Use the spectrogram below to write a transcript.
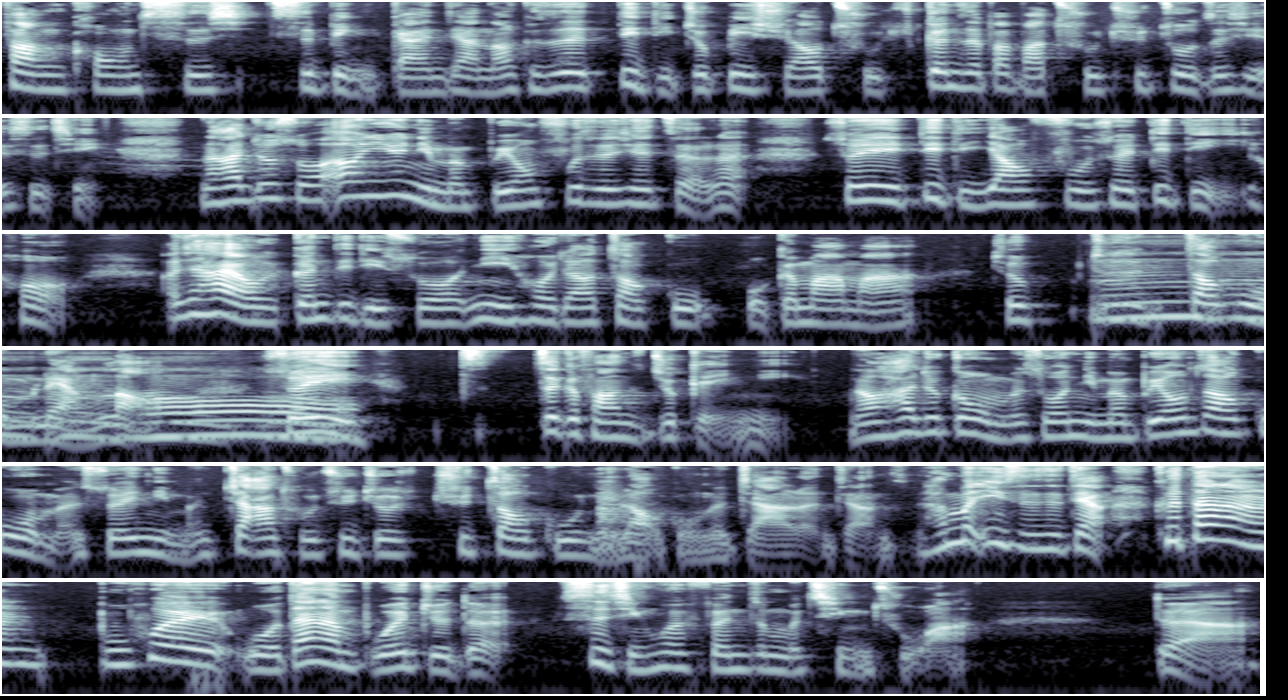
放空吃吃饼干这样，然后可是弟弟就必须要出去跟着爸爸出去做这些事情，然后他就说哦，因为你们不用负这些责任，所以弟弟要负，所以弟弟以后，而且还有跟弟弟说，你以后就要照顾我跟妈妈，就就是照顾我们两老。所以这个房子就给你。然后他就跟我们说，你们不用照顾我们，所以你们嫁出去就去照顾你老公的家人，这样子。他们意思是这样，可当然不会，我当然不会觉得事情会分这么清楚啊。对啊，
